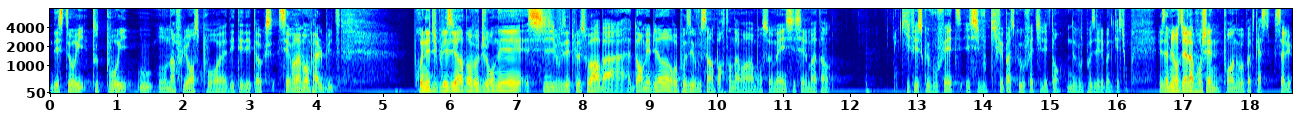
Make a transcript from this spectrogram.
des stories toutes pourries où on influence pour euh, des thé détox. C'est vraiment pas le but. Prenez du plaisir dans votre journée. Si vous êtes le soir, bah, dormez bien, reposez-vous, c'est important d'avoir un bon sommeil. Si c'est le matin, kiffez ce que vous faites. Et si vous kiffez pas ce que vous faites, il est temps de vous poser les bonnes questions. Les amis, on se dit à la prochaine pour un nouveau podcast. Salut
